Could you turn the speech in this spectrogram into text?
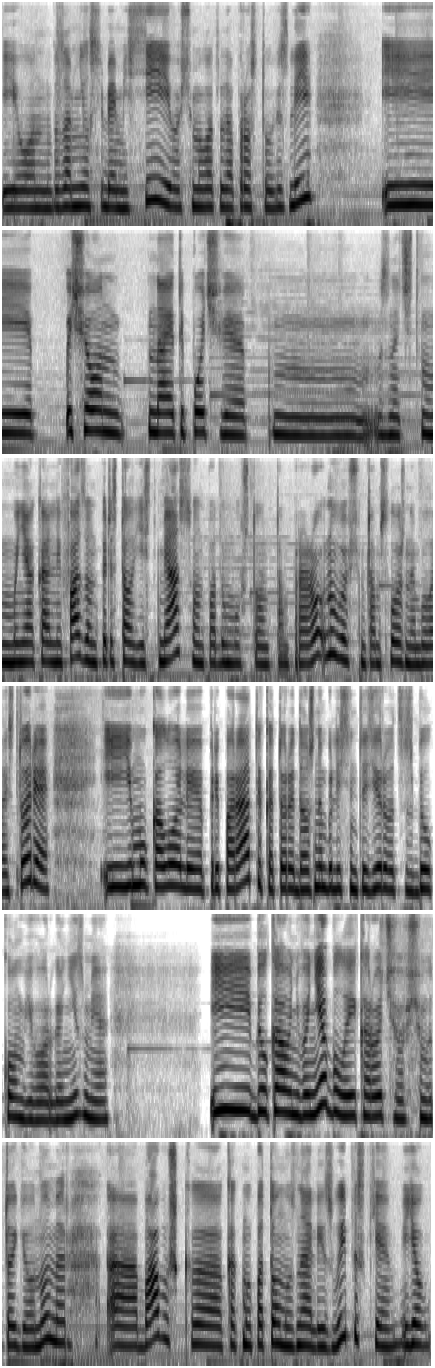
и он возомнил себя мессией, в общем, его туда просто увезли. И еще он на этой почве, значит, маниакальной фазы он перестал есть мясо, он подумал, что он там пророк, ну, в общем, там сложная была история, и ему кололи препараты, которые должны были синтезироваться с белком в его организме, и белка у него не было, и, короче, в общем, в итоге он умер. А бабушка, как мы потом узнали из выписки, ее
